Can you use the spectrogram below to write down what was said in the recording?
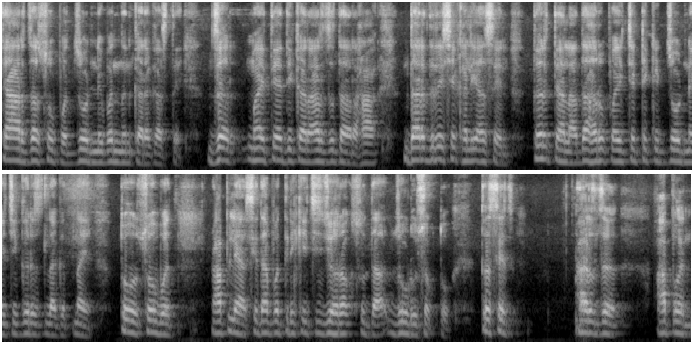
त्या अर्जासोबत जोडणे बंधनकारक असते. जर माहिती अधिकार अर्जदार हा दारिद्र्यरेषेखाली असेल तर त्याला दहा रुपयाचे तिकीट जोडण्याची गरज लागत नाही. तो सोबत आपल्या शिधापत्रिकेची झेरॉक्ससुद्धा जोडू शकतो. तसेच अर्ज आपण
